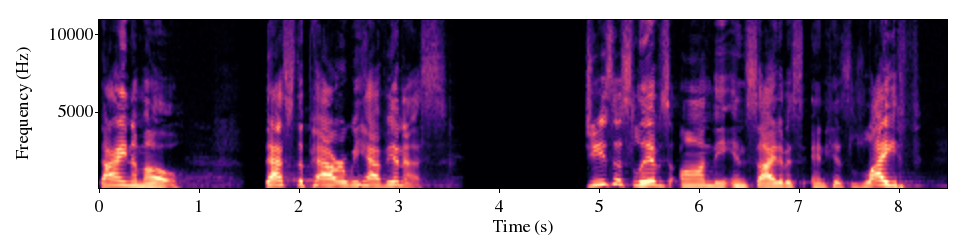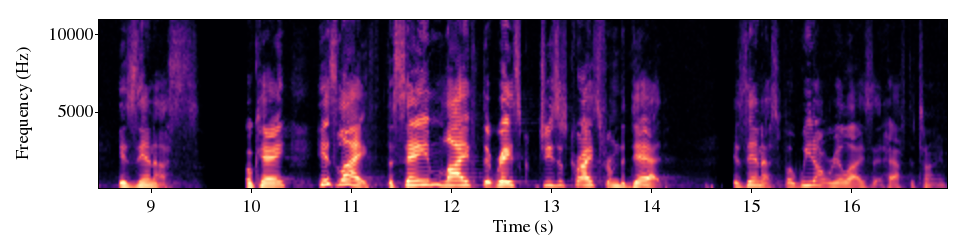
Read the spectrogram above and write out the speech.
dynamo. That's the power we have in us. Jesus lives on the inside of us, and his life is in us. Okay? His life, the same life that raised Jesus Christ from the dead, is in us, but we don't realize it half the time.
